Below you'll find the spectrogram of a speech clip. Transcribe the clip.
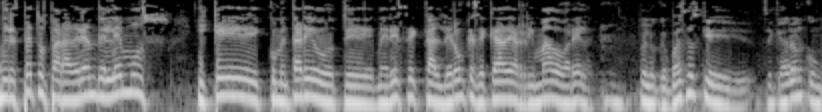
Mis respetos para Adrián de Lemos. ¿Y qué comentario te merece Calderón que se queda de arrimado, Varela? Pues lo que pasa es que se quedaron con,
